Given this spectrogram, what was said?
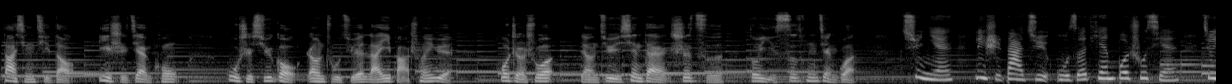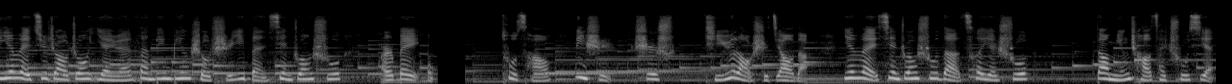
大行其道，历史架空，故事虚构，让主角来一把穿越，或者说两句现代诗词都已司空见惯。去年历史大剧《武则天》播出前，就因为剧照中演员范冰冰手持一本线装书而被吐槽，历史是体育老师教的。因为线装书的册页书到明朝才出现，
